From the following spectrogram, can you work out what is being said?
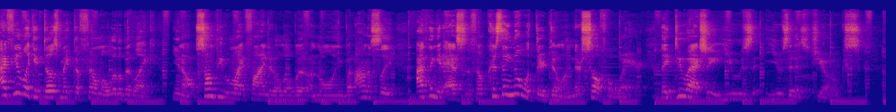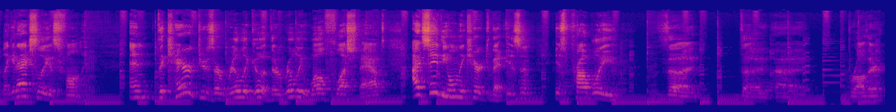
I feel like it does make the film a little bit like, you know, some people might find it a little bit annoying, but honestly, I think it adds to the film because they know what they're doing. They're self-aware. They do actually use use it as jokes. Like it actually is funny. And the characters are really good. They're really well fleshed out. I'd say the only character that isn't is probably the the uh, brother.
